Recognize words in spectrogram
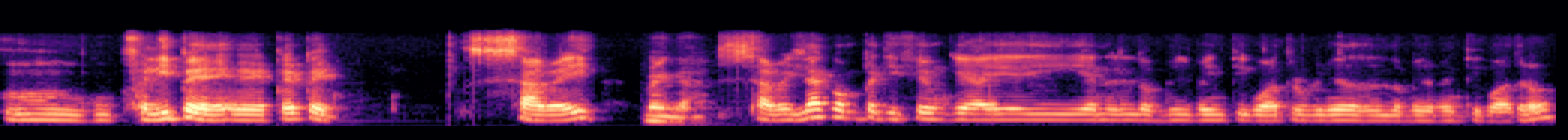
Mm, Felipe, eh, Pepe, ¿sabéis, Venga, ¿sabéis la competición que hay en el 2024, primero del 2024?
